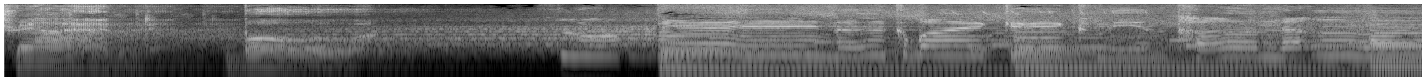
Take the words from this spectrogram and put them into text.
Trend Bow លោកទេនៅក្បែរគេគ្មានឋានៈ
